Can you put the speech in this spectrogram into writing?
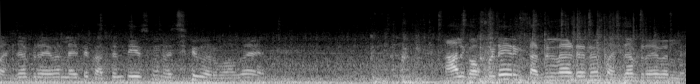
పంజాబ్ డ్రైవర్లు అయితే కత్తులు తీసుకొని వచ్చేవారు బాబాయ్. వాళ్ళకి ఒక్కటే ఇంక తమిళనాడును పంజాబ్ డ్రైవర్లు.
